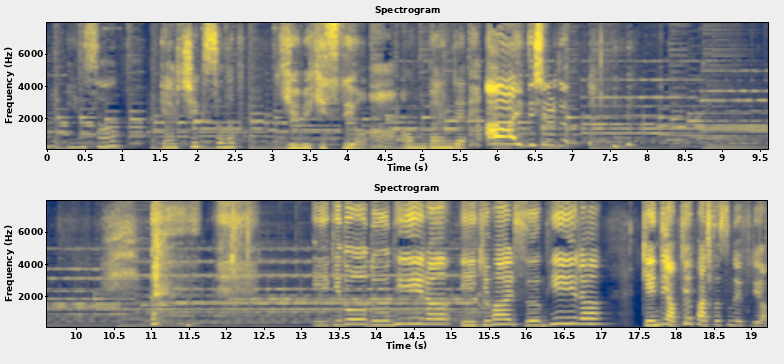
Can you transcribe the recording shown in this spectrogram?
bunu insan gerçek sanıp yemek istiyor. Ama ben de ay düşürdüm. İyi ki doğdun Hira, iyi ki varsın Hira. Kendi yaptığı pastasını üflüyor.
